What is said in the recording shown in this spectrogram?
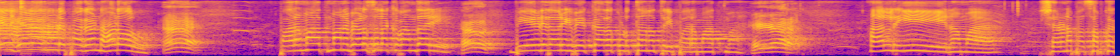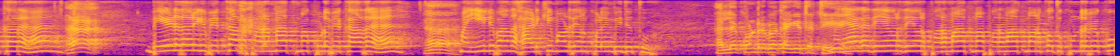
ಏನ್ ಹೇಳ್ಯಾರ ನೋಡಪ್ಪ ಗಂಡ ಹಾಡೋರು? ಪರಮಾತ್ಮನ ಬೆಳೆಸಲಕ್ಕ ಬಂದಾರಿ. ಬೇಡಿದವ್ರಿಗೆ ಬೇಕಾದ ಕೊಡ್ತಾನತ್ರಿ ಪರಮಾತ್ಮ. ಅಲ್ರಿ ನಮ್ಮ ಶರಣಬಸಪ್ಪಕಾರ ಹಾ. ಬೇಡದವ್ರಿಗೆ ಬೇಕಾದ ಪರಮಾತ್ಮ ಕೊಡ್ಬೇಕಾದ್ರೆ ಇಲ್ಲಿ ಬಂದು ಹಾಡಿಕೆ ಮಾಡೋದೇನು ಕೊಳೆ ಬಿದ್ದಿತ್ತು ಅಲ್ಲೇ ಕೊಂಡಿರ್ಬೇಕಾಗಿತ್ತತಿ. ಮನ್ಯಾಗ ದೇವ್ರ ದೇವ್ರ ಪರಮಾತ್ಮ ಪರಮಾತ್ಮ ಅನ್ಕೋತ ಕುಂಡ್ರಬೇಕು.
